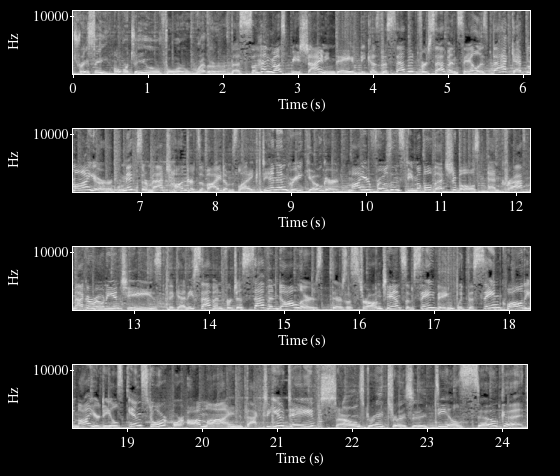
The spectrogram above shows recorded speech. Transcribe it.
Tracy, over to you for weather. The sun must be shining, Dave, because the 7 for 7 sale is back at Meijer. Mix or match hundreds of items like Dannon Greek yogurt, Meijer frozen steamable vegetables, and Kraft macaroni and cheese. Pick any 7 for just $7. There's a strong chance of saving with the same quality Meijer deals in store or online. Back to you, Dave. Sounds great, Tracy. Deals so good.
